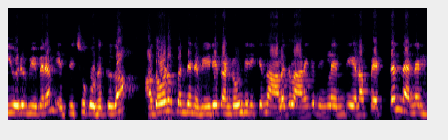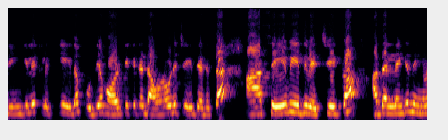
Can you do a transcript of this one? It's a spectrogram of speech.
ഈ ഒരു വിവരം എത്തിച്ചു കൊടുക്കുക. അതോടൊപ്പം തന്നെ വീഡിയോ കണ്ടുകൊണ്ടിരിക്കുന്ന ആളുകളാണെങ്കിൽ നിങ്ങൾ എന്ത് ചെയ്യണം? പെട്ടെന്ന് തന്നെ ലിങ്കിൽ ക്ലിക്ക് ചെയ്ത് പുതിയ ഹോൾ ടിക്കറ്റ് ഡൗൺലോഡ് ചെയ്തെടുത്ത് സേവ് ചെയ്ത് വെച്ചേക്കുക. അതല്ലെങ്കിൽ നിങ്ങൾ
